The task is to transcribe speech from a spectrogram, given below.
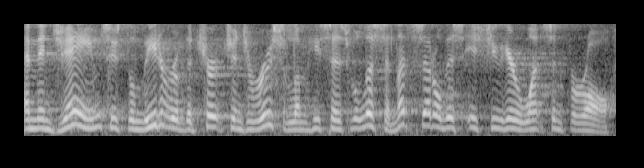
And then James, who's the leader of the church in Jerusalem, he says, Well, listen, let's settle this issue here once and for all.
